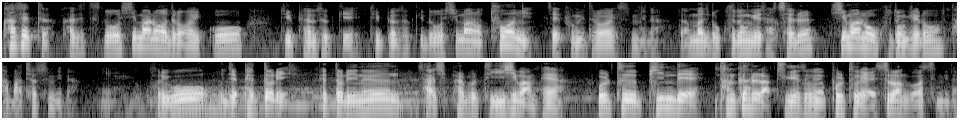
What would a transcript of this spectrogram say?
카세트, 카세트도 시마노가 들어가 있고 뒷 변속기, 뒷 변속기도 시마노 투어니 제품이 들어가 있습니다. 한마디로 구동계 자체를 시마노 구동계로 다 맞췄습니다. 예. 그리고 이제 배터리, 배터리는 48V 20A. 볼트 B인데 단가를 낮추기 위해서 그냥 볼트 S로 한 것 같습니다.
